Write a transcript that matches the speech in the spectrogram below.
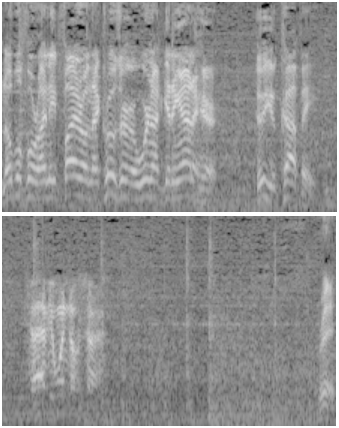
Noble 4, I need fire on that cruiser or we're not getting out of here. Do you copy? I have your window, sir. Rich,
